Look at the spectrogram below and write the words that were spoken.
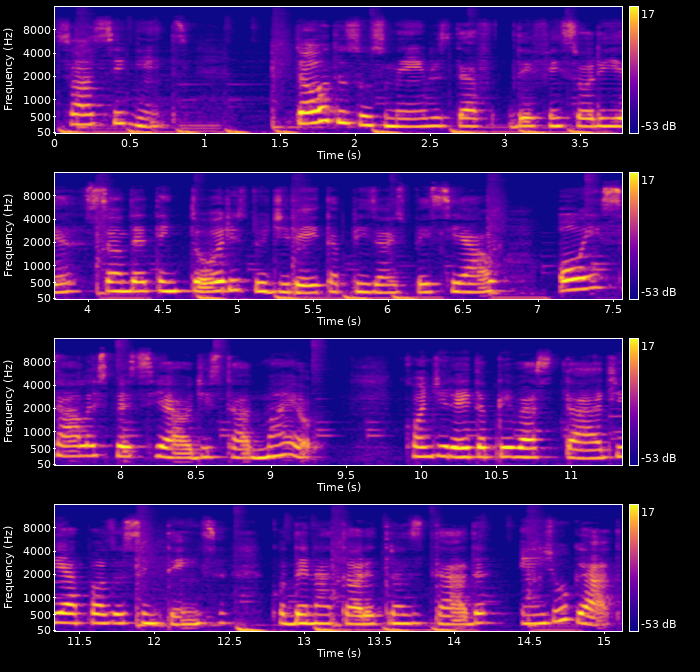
São as seguintes: todos os membros da Defensoria são detentores do direito à prisão especial ou em sala especial de Estado Maior com direito à privacidade e após a sentença condenatória transitada em julgado,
